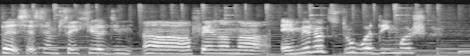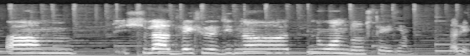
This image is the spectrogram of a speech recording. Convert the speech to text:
50-70 хиляди а, фена на Emirates, друго е да имаш 1000-2000 на, на Лондон стадиум. Нали?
